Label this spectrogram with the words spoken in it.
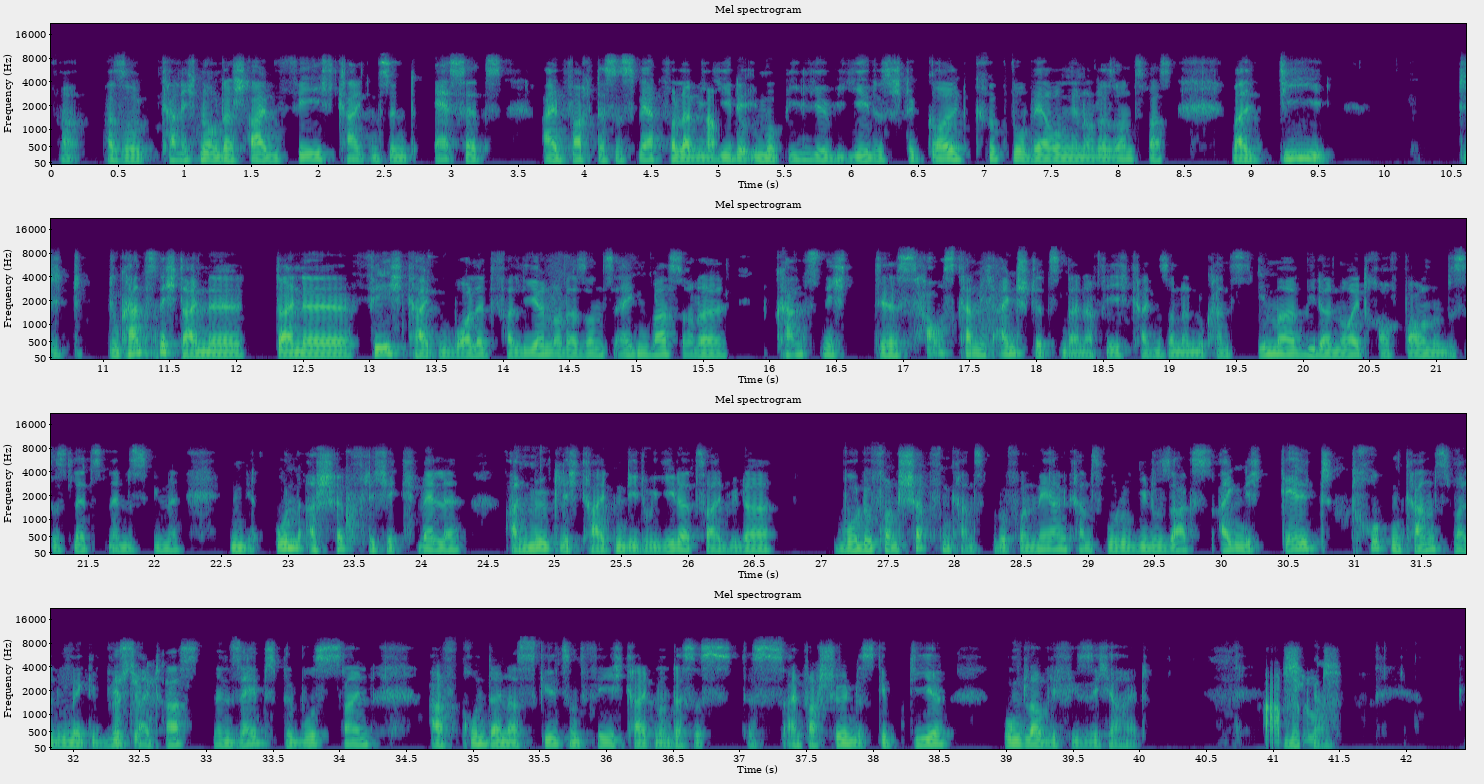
Ja, also kann ich nur unterschreiben, Fähigkeiten sind Assets. Einfach, das ist wertvoller wie Ja, jede Immobilie, wie jedes Stück Gold, Kryptowährungen oder sonst was, weil die, die du kannst nicht deine, deine Fähigkeiten-Wallet verlieren oder sonst irgendwas oder du kannst nicht, das Haus kann nicht einstürzen deiner Fähigkeiten, sondern du kannst immer wieder neu drauf bauen und es ist letzten Endes wie eine, eine unerschöpfliche Quelle an Möglichkeiten, die du jederzeit wieder wo du von schöpfen kannst, wo du von nähern kannst, wo du, wie du sagst, eigentlich Geld drucken kannst, weil du eine richtig. Gewissheit hast, ein Selbstbewusstsein aufgrund deiner Skills und Fähigkeiten. Und das ist, das ist einfach schön. Das gibt dir unglaublich viel Sicherheit. Absolut.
